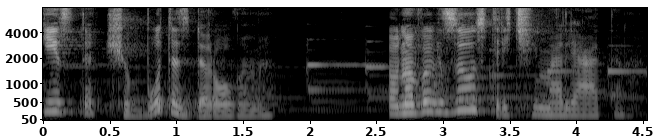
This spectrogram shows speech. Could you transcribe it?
їсти, щоб бути здоровими. До нових зустрічей, малята!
